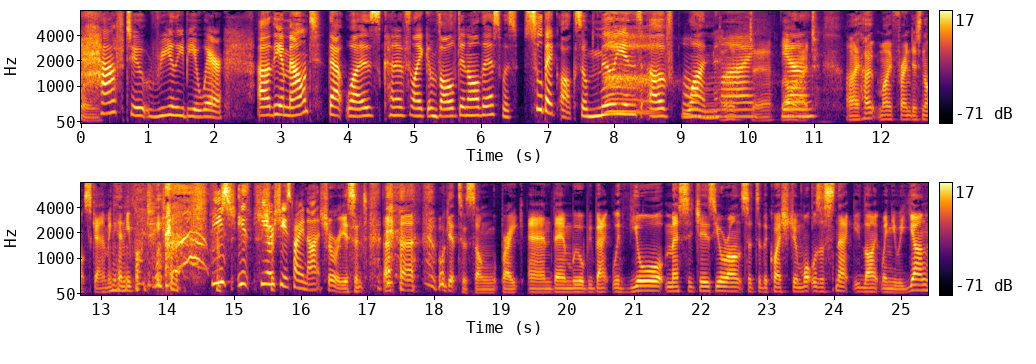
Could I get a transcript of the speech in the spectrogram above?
warning. have to really be aware. Uh, the amount that was kind of like involved in all this was 수백억, so millions of won. My. Oh, dear. Yeah. I hope my friend is not scamming anybody. He's, he's, he or she is probably not. sure he isn't. Uh, we'll get to a song break and then we'll be back with your messages, your answer to the question what was a snack you liked when you were young?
